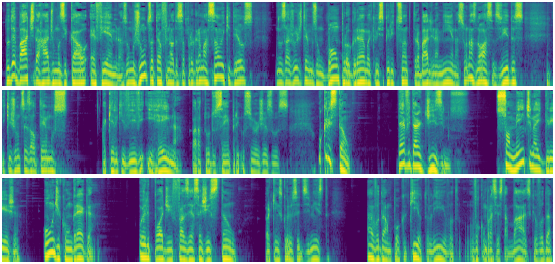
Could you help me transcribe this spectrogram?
do debate da Rádio Musical FM. Nós vamos juntos até o final dessa programação e que Deus nos ajude a termos um bom programa, que o Espírito Santo trabalhe na minha, na sua, nas nossas vidas e que juntos exaltemos aquele que vive e reina para todos sempre, o Senhor Jesus. O cristão deve dar dízimos somente na igreja onde congrega? Ou ele pode fazer essa gestão para quem escolheu ser dizimista? Ah, eu vou dar um pouco aqui, eu tô ali, eu vou, eu vou comprar cesta básica, eu vou dar.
